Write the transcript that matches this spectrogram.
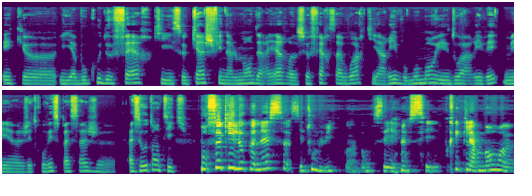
et qu'il y a beaucoup de faire qui se cache finalement derrière euh, ce faire savoir qui arrive au moment où il doit arriver. Mais euh, j'ai trouvé ce passage euh, assez authentique. Pour ceux qui le connaissent, c'est tout lui. Quoi. Donc c'est très clairement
